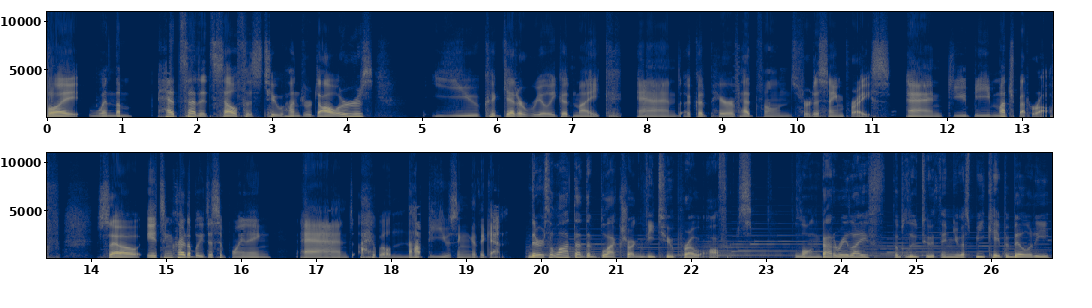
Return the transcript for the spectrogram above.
But when the headset itself is $200, you could get a really good mic and a good pair of headphones for the same price, and you'd be much better off. So it's incredibly disappointing, and I will not be using it again. There's a lot that the Black Shark V2 Pro offers. The long battery life, the Bluetooth and USB capability,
